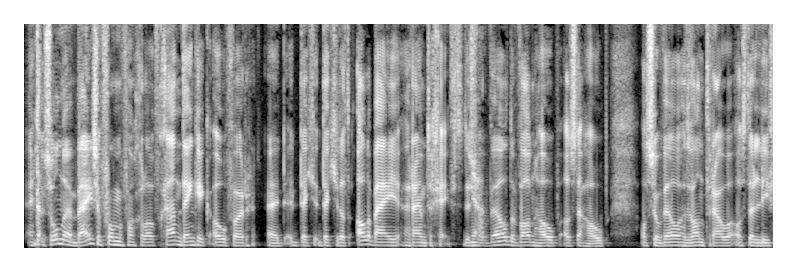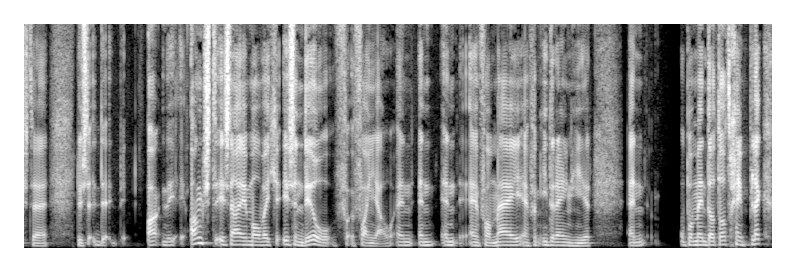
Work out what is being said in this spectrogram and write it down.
En gezonde en wijze vormen van geloof gaan, denk ik, over eh, dat, je, dat je dat allebei ruimte geeft. Dus Ja. zowel de wanhoop als de hoop, als zowel het wantrouwen als de liefde. Dus de, angst is nou eenmaal, weet je, is een deel van jou en, en, en, en van mij en van iedereen hier. En op het moment dat dat geen plek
